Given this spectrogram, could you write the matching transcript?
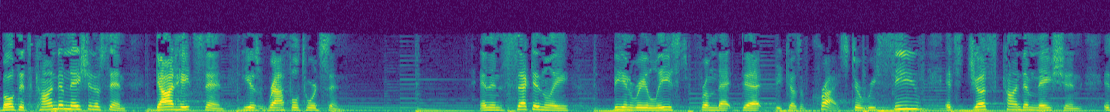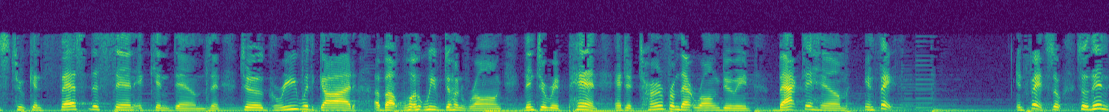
Both its condemnation of sin. God hates sin, He is wrathful towards sin. And then, secondly, being released from that debt because of Christ. To receive its just condemnation is to confess the sin it condemns and to agree with God about what we've done wrong, then to repent and to turn from that wrongdoing back to Him in faith. In faith. So, so then,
